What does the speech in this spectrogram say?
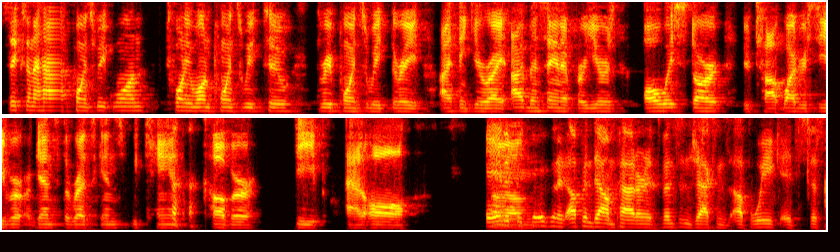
six and a half points week one, 21 points week two, three points week three. I think you're right. I've been saying it for years. Always start your top wide receiver against the Redskins. We can't cover deep at all. And if Um, it goes in an up and down pattern, it's Vincent Jackson's up week. It's just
